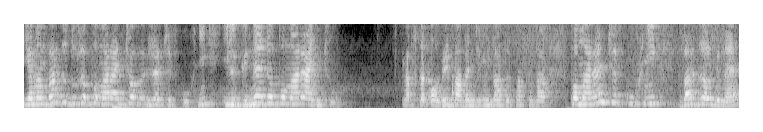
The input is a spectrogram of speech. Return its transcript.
Ja mam bardzo dużo pomarańczowych rzeczy w kuchni i lgnę do pomarańczu. Na przykład, o, ryba będzie mi bardzo pasowała. Pomarańcze w kuchni bardzo lgnę,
